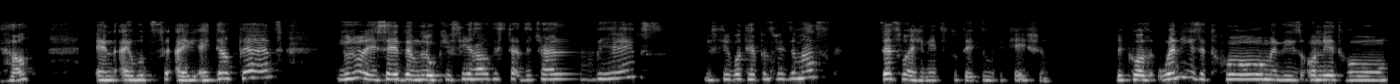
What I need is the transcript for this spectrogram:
health. And I would, I, I tell parents, usually I say them, look, you see how this, the child behaves? You see what happens with the mask? That's why he needs to take the medication. Because when he's at home and he's only at home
